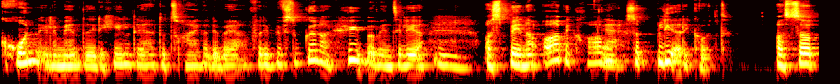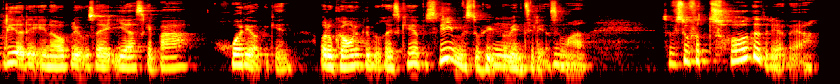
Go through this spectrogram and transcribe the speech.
grundelementet i det hele, det er, at du trækker det vejr. Fordi hvis du begynder at hyperventilere mm. og spænder op i kroppen, ja. så bliver det koldt. Og så bliver det en oplevelse af, at jeg skal bare hurtigt op igen. Og du kan ovenikøbet risikere at besvime, hvis du hyperventilerer mm. så meget. Så hvis du får trukket det der vejr,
